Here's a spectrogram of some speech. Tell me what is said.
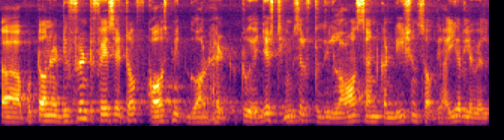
uh, put on a different facet of cosmic godhead to adjust himself to the laws and conditions of the higher level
